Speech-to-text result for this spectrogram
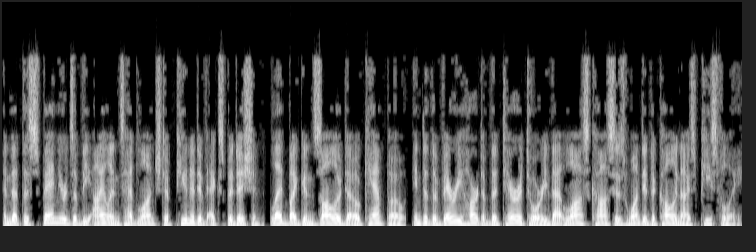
and that the Spaniards of the islands had launched a punitive expedition, led by Gonzalo de Ocampo, into the very heart of the territory that Las Casas wanted to colonize peacefully.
